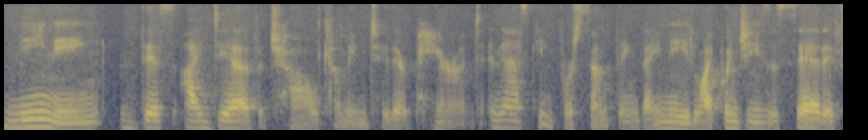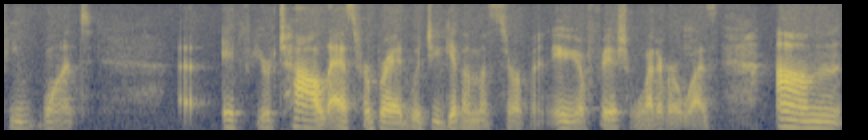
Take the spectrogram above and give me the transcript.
meaning this idea of a child coming to their parent and asking for something they need. Like when Jesus said, if you want, uh, if your child asks for bread, would you give him a serpent, or a fish, or whatever it was? Um,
